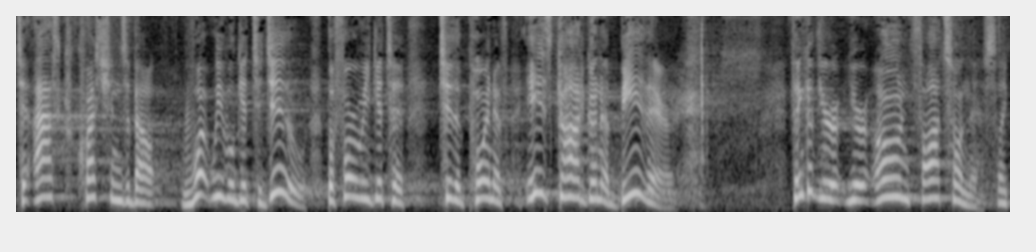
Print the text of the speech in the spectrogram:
to ask questions about what we will get to do before we get to, to the point of, is God going to be there? Think of your, your own thoughts on this. Like,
